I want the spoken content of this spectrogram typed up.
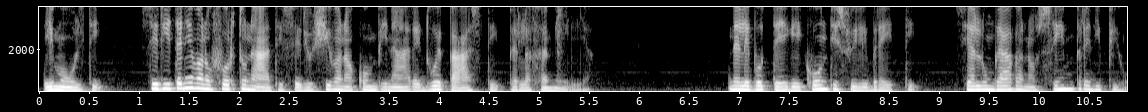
E molti si ritenevano fortunati se riuscivano a combinare due pasti per la famiglia. Nelle botteghe i conti sui libretti si allungavano sempre di più.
